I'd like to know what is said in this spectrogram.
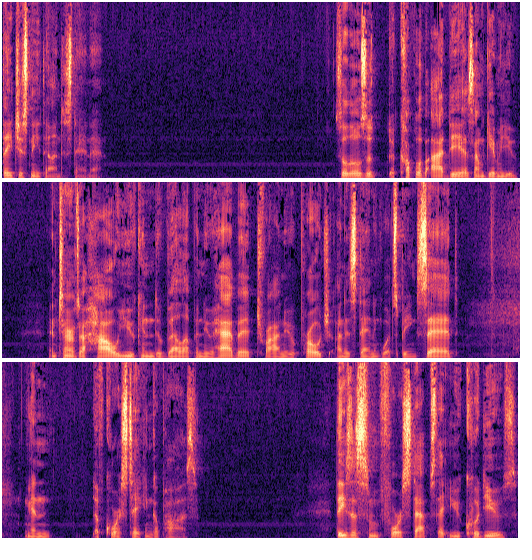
They just need to understand that. So, those are a couple of ideas I'm giving you in terms of how you can develop a new habit, try a new approach, understanding what's being said, and of course, taking a pause. These are some four steps that you could use.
